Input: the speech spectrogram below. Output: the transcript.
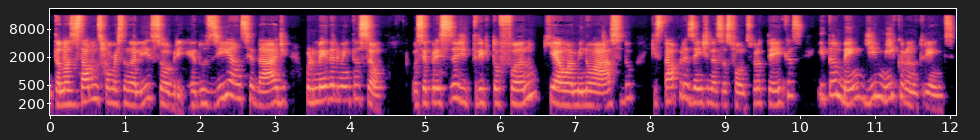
Então, nós estávamos conversando ali sobre reduzir a ansiedade por meio da alimentação. você precisa de triptofano, que é um aminoácido que está presente nessas fontes proteicas, e também de micronutrientes.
